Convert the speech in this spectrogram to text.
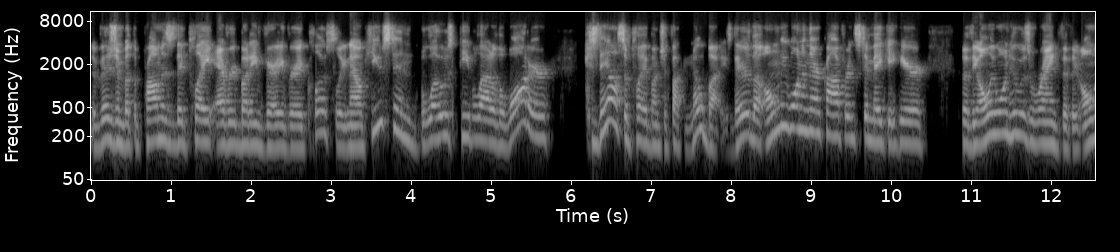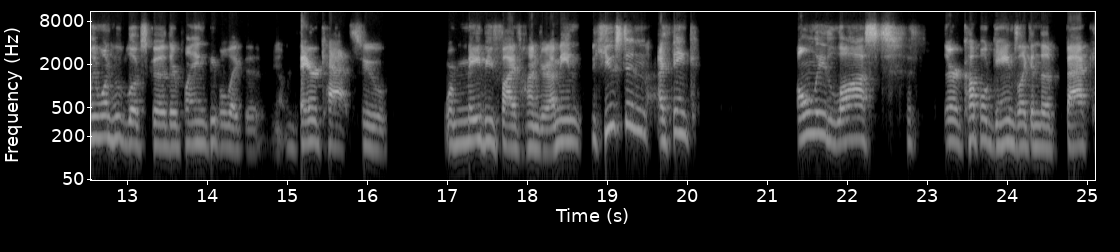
division, but the problem is they play everybody very, very closely. Now, Houston blows people out of the water because they also play a bunch of fucking nobodies. They're the only one in their conference to make it here. They're the only one who was ranked. They're the only one who looks good. They're playing people like the you know, Bearcats who were maybe 500. I mean, Houston, I think, only lost there are a couple games like in the back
